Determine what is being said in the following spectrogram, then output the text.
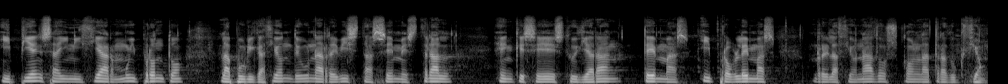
y piensa iniciar muy pronto la publicación de una revista semestral en que se estudiarán temas y problemas relacionados con la traducción.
